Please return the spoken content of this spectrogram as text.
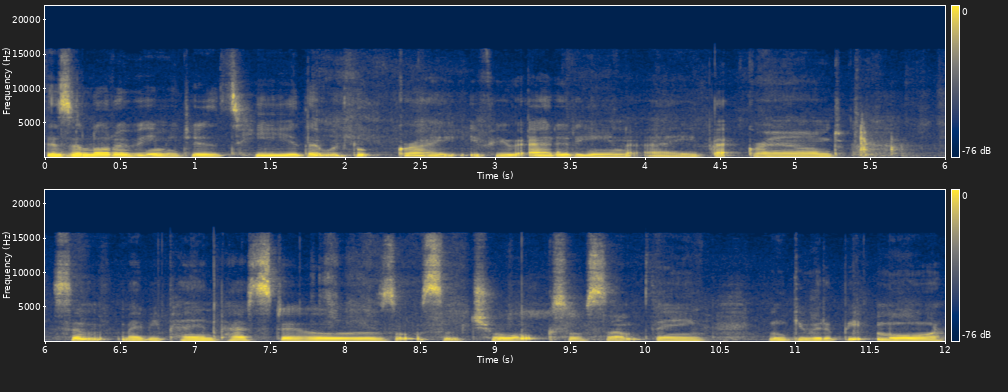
There's a lot of images here that would look great if you added in a background, some maybe pan pastels or some chalks or something and give it a bit more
